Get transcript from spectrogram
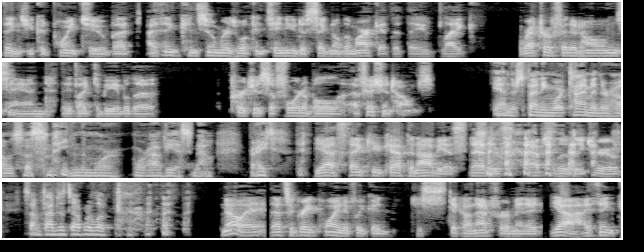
things you could point to, but I think consumers will continue to signal the market that they'd like retrofitted homes and they'd like to be able to purchase affordable, efficient homes. And they're spending more time in their homes, so it's even the more more obvious now, right? Yes, thank you, Captain Obvious. That is absolutely true. Sometimes it's overlooked. no, eh, that's a great point. If we could just stick on that for a minute, yeah, I think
